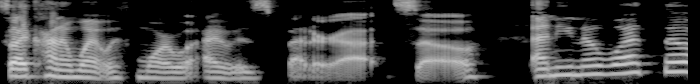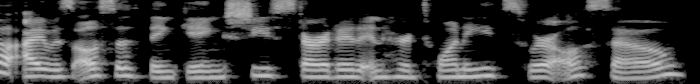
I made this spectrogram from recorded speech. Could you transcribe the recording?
So I kind of went with more what I was better at. So, and you know what though? I was also thinking she started in her 20s. We're also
